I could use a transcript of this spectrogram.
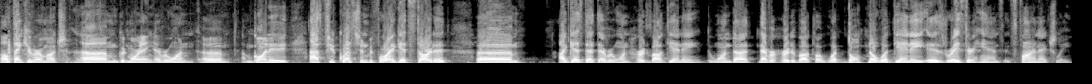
Well, thank you very much. Um, good morning, everyone. Um, I'm going to ask a few questions before I get started. Um, I guess that everyone heard about DNA. The one that never heard about what don't know what DNA is, raise their hands. It's fine, actually.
